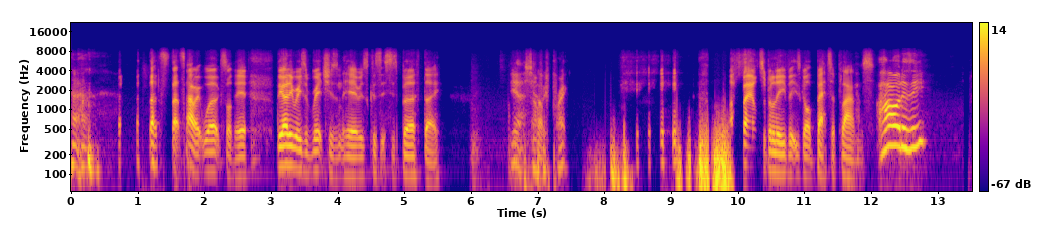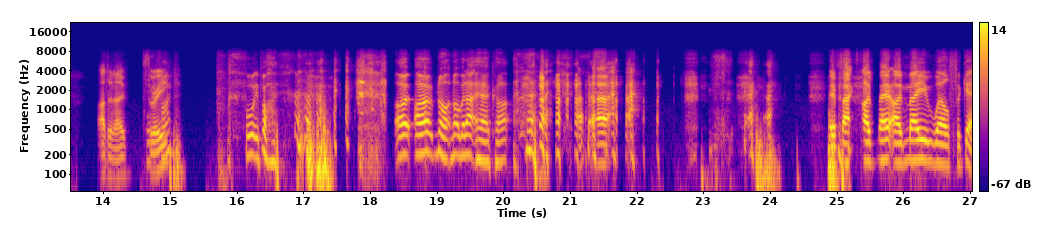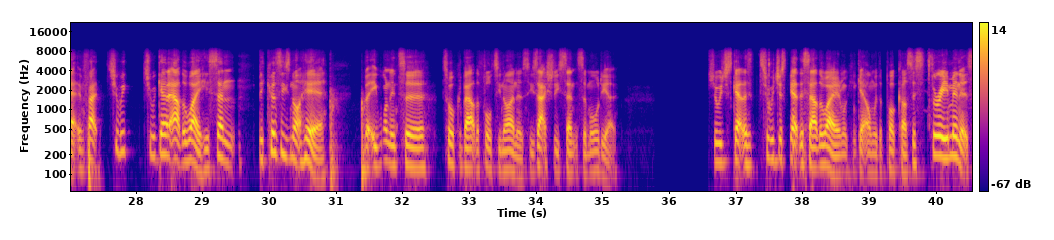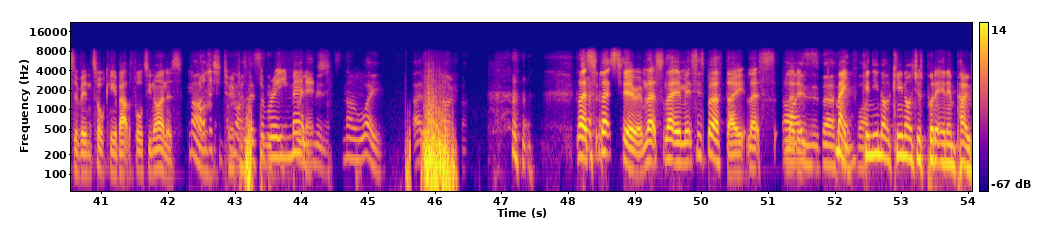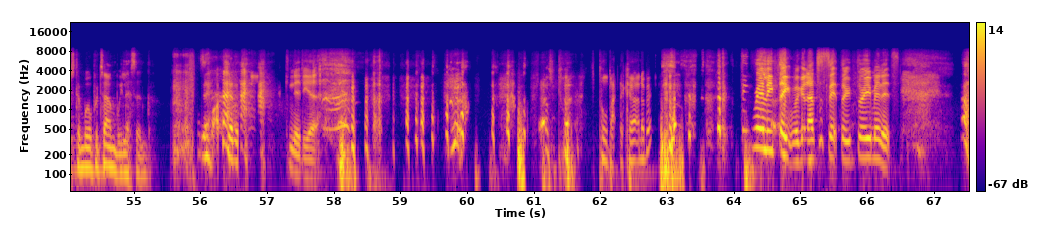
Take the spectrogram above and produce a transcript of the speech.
that's that's how it works on here. The only reason Rich isn't here is because it's his birthday. Yeah, selfish prick. I fail to believe that he's got better plans. How old is he? I don't know, three. 45? 45. I, I hope not. Not with that haircut. In fact, I may I may well forget. In fact, should we should we get it out of the way? He sent because he's not here, but he wanted to talk about the 49ers. He's actually sent some audio. Should we just get this should we just get this out of the way and we can get on with the podcast? It's three minutes of him talking about the 49ers. no, Gotta listen to I'm him not for listening three minutes. No way. No, no. Let's let's hear him. Let's let him it's his birthday. Let's Oh, let him his birthday. Mate, fine. can you not can you not just put it in in post and we'll pretend we listened? an idiot. Let's pu- pull back the curtain a bit. Do you really think we're gonna have to sit through three minutes?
